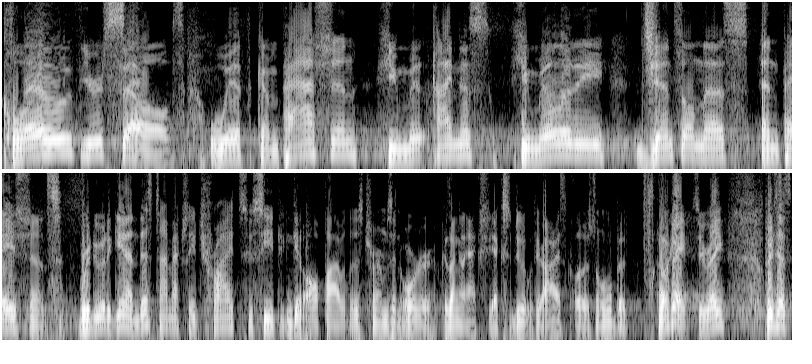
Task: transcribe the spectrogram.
Clothe yourselves with compassion, humi- kindness, humility, gentleness, and patience. We're going to do it again. This time, actually, try to see if you can get all five of those terms in order, because I'm going to actually, actually do it with your eyes closed in a little bit. Okay, so you ready? So he says,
